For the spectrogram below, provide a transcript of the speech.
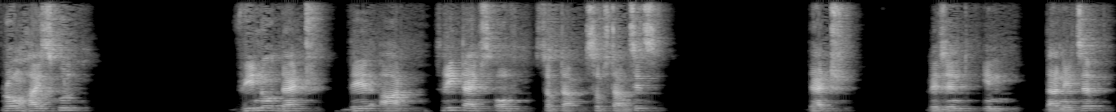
From high school, we know that there are three types of substances that present in the nature.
